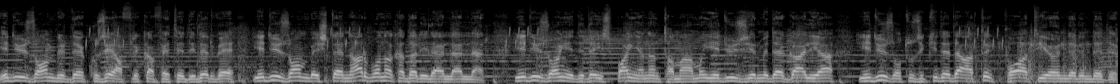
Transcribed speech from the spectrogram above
711'de Kuzey Afrika fethedilir ve 715'te Narbon'a kadar ilerlerler. 717'de İspanya'nın tamamı, 720'de Galya, 732'de de artık Poitiers önlerindedir.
